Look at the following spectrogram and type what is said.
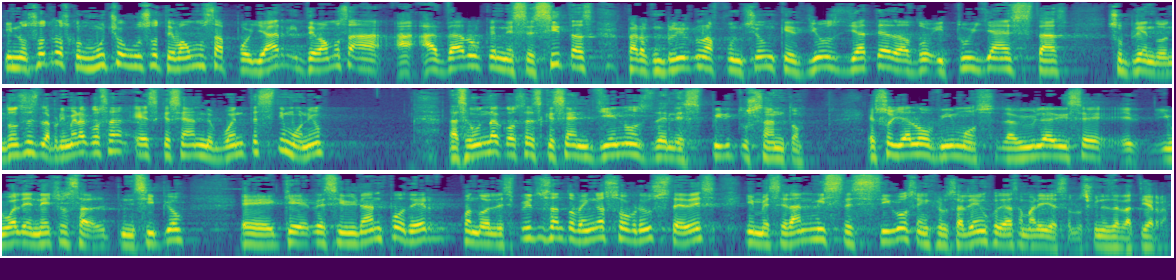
y nosotros con mucho gusto te vamos a apoyar y te vamos a dar lo que necesitas para cumplir con la función que Dios ya te ha dado y tú ya estás supliendo. Entonces, la primera cosa es que sean de buen testimonio. La segunda cosa es que sean llenos del Espíritu Santo. Eso ya lo vimos. La Biblia dice, eh, igual en Hechos al principio, eh, que recibirán poder cuando el Espíritu Santo venga sobre ustedes y me serán mis testigos en Jerusalén, Judea, Samaria a los fines de la tierra.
